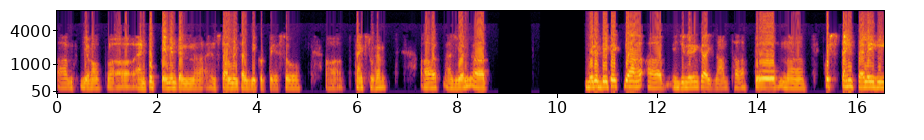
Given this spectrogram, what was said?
you know, uh, and took payment in uh, installments as we could pay. So uh, thanks to him as well. मेरे बेटे का इंजीनियरिंग का एग्ज़ाम था तो कुछ टाइम पहले ही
